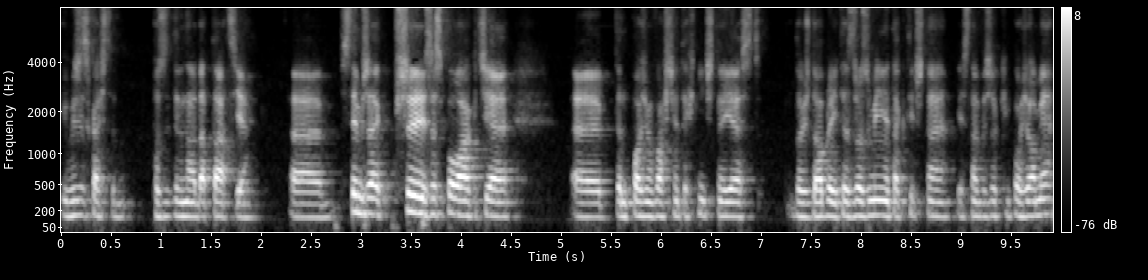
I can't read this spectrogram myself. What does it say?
i uzyskać te pozytywne adaptacje. E, z tym, że przy zespołach, gdzie ten poziom właśnie techniczny jest dość dobry i to zrozumienie taktyczne jest na wysokim poziomie,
